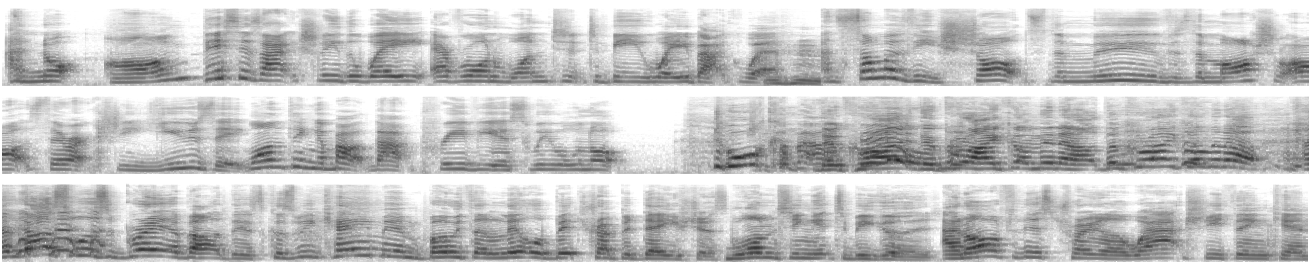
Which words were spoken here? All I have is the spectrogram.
and not Aang. This is actually the way everyone wanted it to be way back when. Mm -hmm. And some of these shots, the moves, the martial arts they're actually using. One thing about that previous we will not talk about the cry film. the cry coming out the cry coming out and that's what's great about this because we came in both a little bit trepidatious wanting it to be good and after this trailer we're actually thinking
